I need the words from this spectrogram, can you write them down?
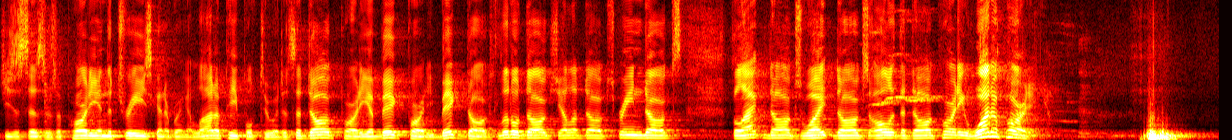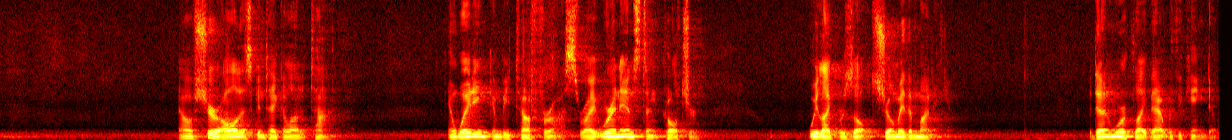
Jesus says there's a party in the tree, he's going to bring a lot of people to it. It's a dog party, a big party, big dogs, little dogs, yellow dogs, green dogs, black dogs, white dogs, all at the dog party. What a party! Now, sure, all this can take a lot of time, and waiting can be tough for us, right? We're an instant culture. We like results. Show me the money. It doesn't work like that with the kingdom.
